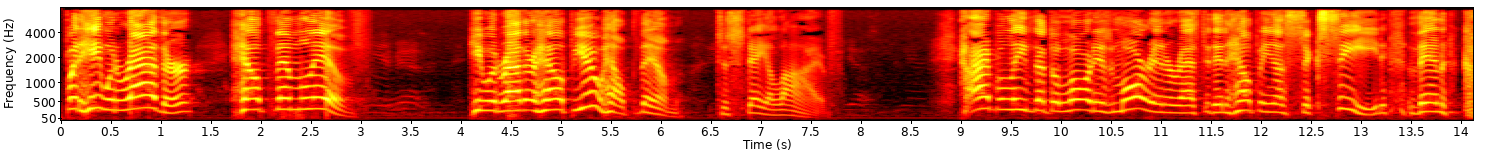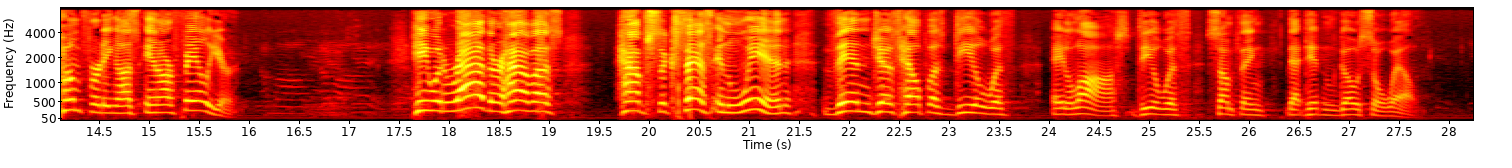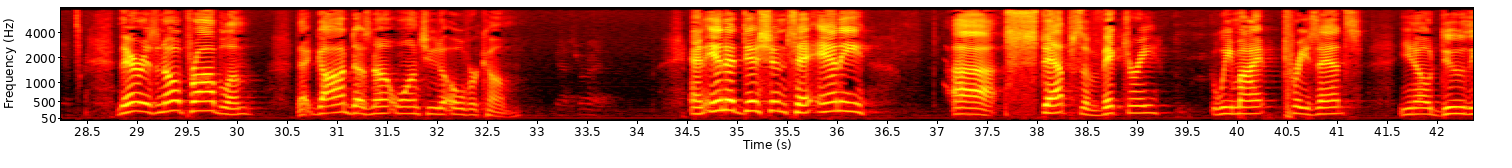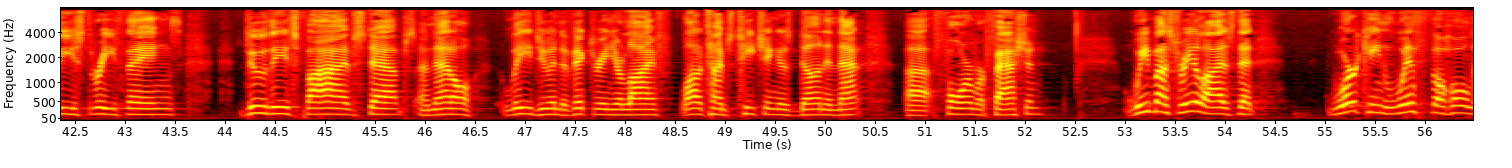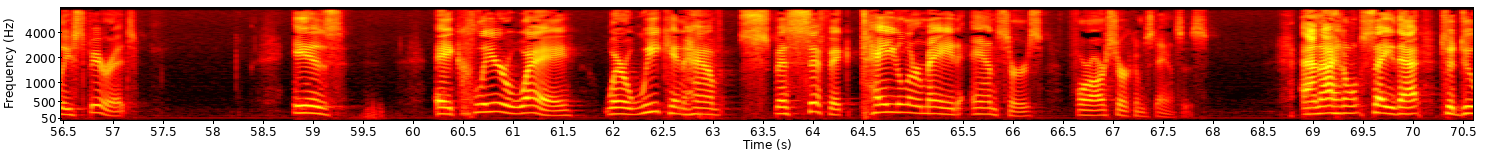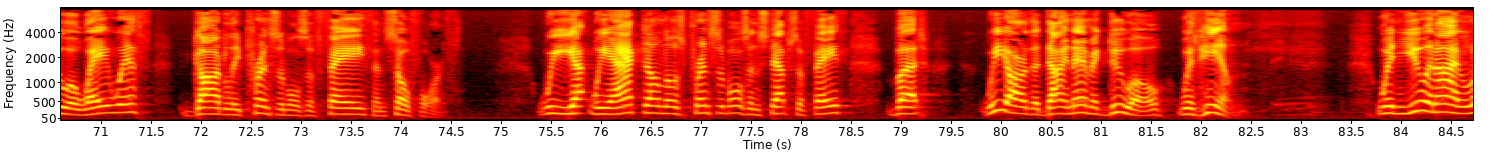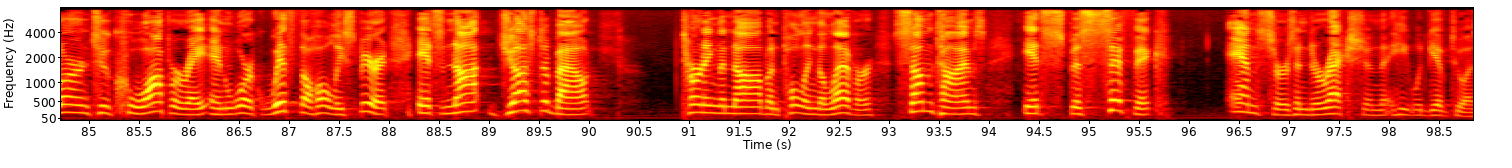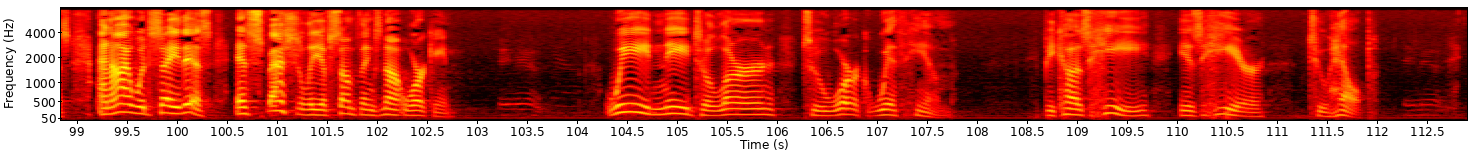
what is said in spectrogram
but he would rather help them live. He would rather help you help them to stay alive. I believe that the Lord is more interested in helping us succeed than comforting us in our failure. He would rather have us have success and win than just help us deal with a loss, deal with something that didn't go so well. There is no problem that God does not want you to overcome. And in addition to any uh, steps of victory we might present, you know, do these three things, do these five steps, and that'll lead you into victory in your life. A lot of times teaching is done in that uh, form or fashion. We must realize that working with the Holy Spirit is a clear way where we can have specific, tailor made answers for our circumstances. And I don't say that to do away with godly principles of faith and so forth. We, we act on those principles and steps of faith, but we are the dynamic duo with Him when you and I learn to cooperate and work with the Holy Spirit, it's not just about turning the knob and pulling the lever. Sometimes it's specific answers and direction that He would give to us. And I would say this, especially if something's not working. We need to learn to work with Him because He is here to help.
